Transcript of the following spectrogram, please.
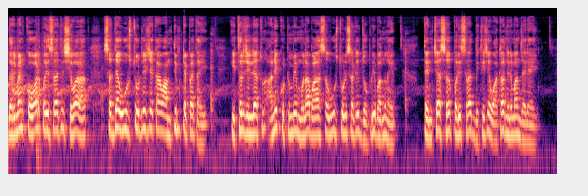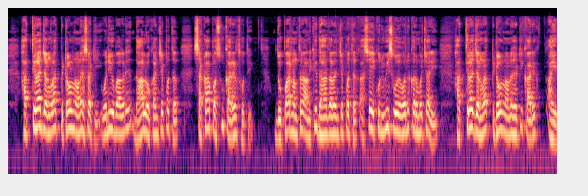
दरम्यान कोवाड परिसरातील शिवारात सध्या ऊस तोडणीचे काम अंतिम टप्प्यात आहे. इतर जिल्ह्यातून अनेक कुटुंबे मुलाबाळासह ऊस तोडीसाठी झोपडी बांधून आहेत. त्यांच्यासह परिसरात भीतीचे वातावरण निर्माण झाले आहे. हत्तीला जंगलात पिटवून लावण्यासाठी वन विभागाने दहा लोकांचे पथक सकाळपासून कार्यरत होते. दुपारनंतर आणखी दहा जणांचे पथक असे एकूण वीस वन कर्मचारी हत्तीला जंगलात पिटवून लावण्यासाठी कार्यरत आहेत.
